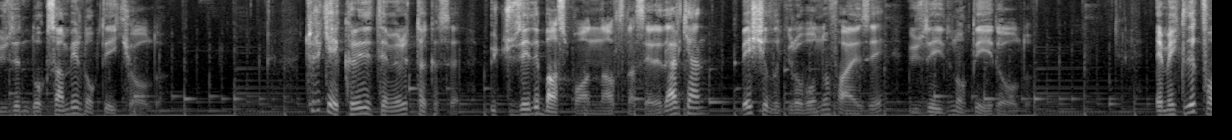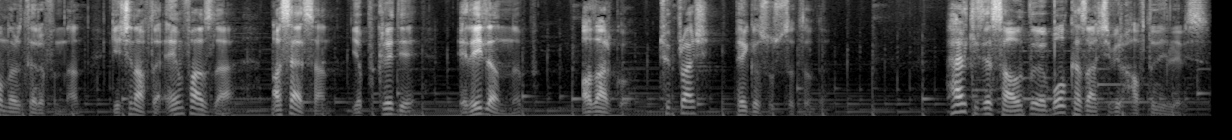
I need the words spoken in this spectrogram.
%91.2 oldu. Türkiye kredi temerrüt takası 350 bas puanın altına seyrederken 5 yıllık Eurobond'un faizi %7.7 oldu. Emeklilik fonları tarafından geçen hafta en fazla Aselsan, Yapı Kredi, Ereğli alınıp Alarko, Tüpraş, Pegasus satıldı. Herkese sağlıklı ve bol kazançlı bir hafta dileriz.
